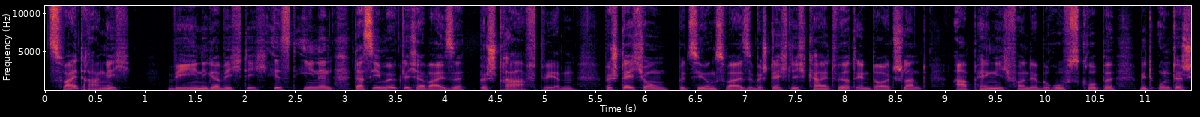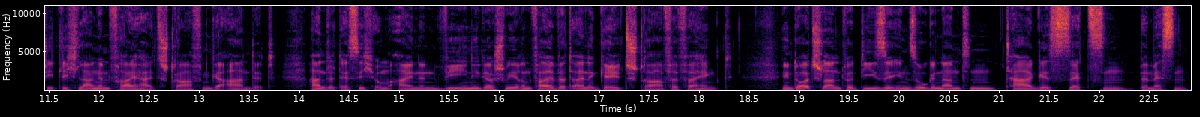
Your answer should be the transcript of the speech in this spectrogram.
Zweitrangig Weniger wichtig ist ihnen, dass sie möglicherweise bestraft werden. Bestechung bzw. Bestechlichkeit wird in Deutschland, abhängig von der Berufsgruppe, mit unterschiedlich langen Freiheitsstrafen geahndet. Handelt es sich um einen weniger schweren Fall, wird eine Geldstrafe verhängt. In Deutschland wird diese in sogenannten Tagessätzen bemessen.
